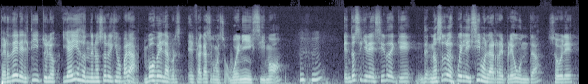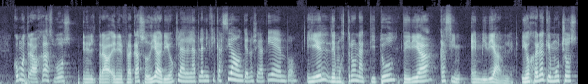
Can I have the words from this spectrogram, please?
perder el título. Y ahí es donde nosotros dijimos, pará, vos ves la el fracaso como eso, buenísimo. Entonces quiere decir de que nosotros después le hicimos la repregunta sobre cómo trabajás vos en el, tra- en el fracaso diario. claro, la planificación que no llega a tiempo. Y él demostró una actitud, te diría, casi envidiable. Y ojalá que muchos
